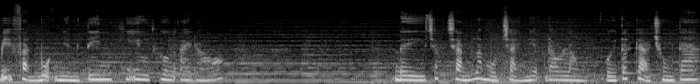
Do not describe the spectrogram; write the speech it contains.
bị phản bội niềm tin khi yêu thương ai đó. Đây chắc chắn là một trải nghiệm đau lòng với tất cả chúng ta.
